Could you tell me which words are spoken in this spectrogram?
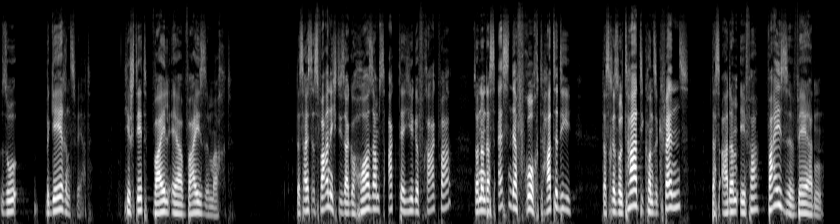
so begehrenswert? Hier steht, weil er weise macht. Das heißt, es war nicht dieser Gehorsamsakt, der hier gefragt war, sondern das Essen der Frucht hatte die, das Resultat, die Konsequenz, dass Adam und Eva weise werden.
